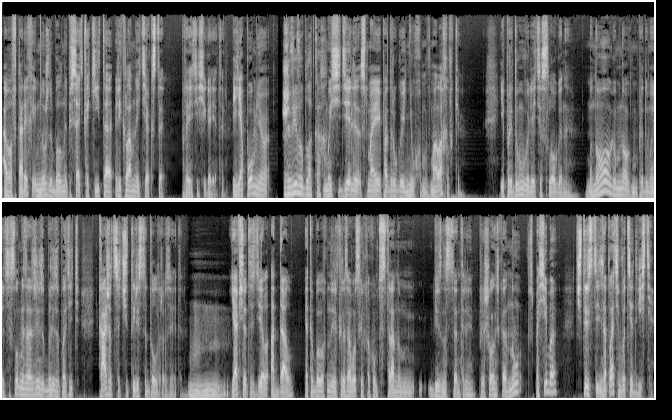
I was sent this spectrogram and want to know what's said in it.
а во-вторых, им нужно было написать какие-то рекламные тексты про эти сигареты. И я помню, Живи в облаках. мы сидели с моей подругой Нюхом в Малаховке и придумывали эти слоганы. Много-много мы придумали эти слоганы. Мы должны были заплатить, кажется, 400 долларов за это. М, Я все это сделал, отдал. Это было на электрозаводской в каком-то странном бизнес-центре. Пришел и сказал, ну, спасибо, 400 не заплатим, вот тебе 200.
